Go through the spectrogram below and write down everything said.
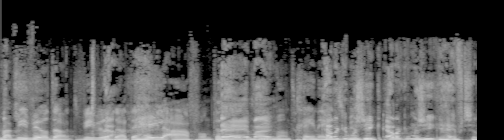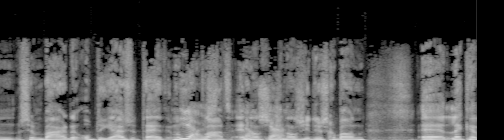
maar wie wil dat? Wie wil Ja. dat? De hele avond. Dat wil toch niemand? Geen elke muziek, elke muziek heeft zijn, zijn waarde op de juiste tijd en op Juist. de plaats. En, Nou, als, ja. en als je dus gewoon eh, lekker,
